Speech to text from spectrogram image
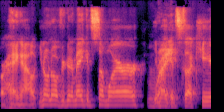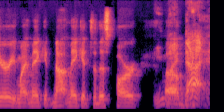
or hang out. You don't know if you're going to make it somewhere. You might get stuck here. You might make it not make it to this part. You might Um, die.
